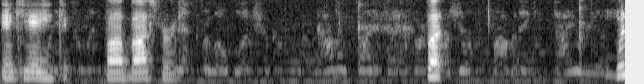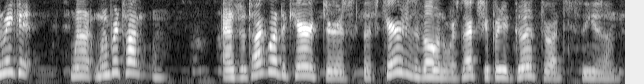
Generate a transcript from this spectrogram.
aka Bob Botsford. But when we get when when we're talking as we talk about the characters, the character development was actually pretty good throughout the season,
